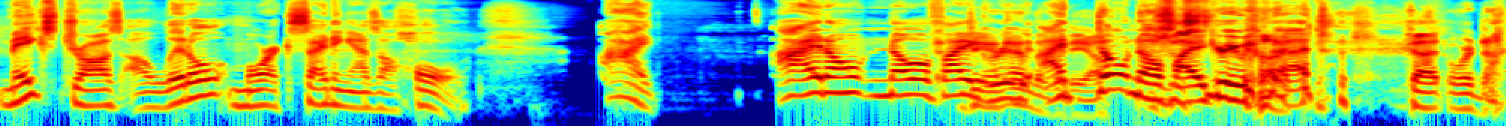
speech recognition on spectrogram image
makes draws a little more exciting as a whole. I I don't know if I Dan, agree with I don't know if I agree with cut. that. Cut. We're done.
